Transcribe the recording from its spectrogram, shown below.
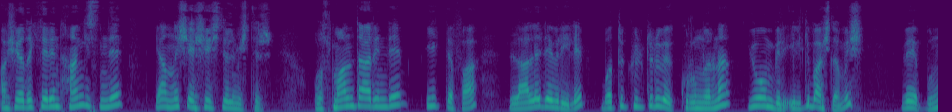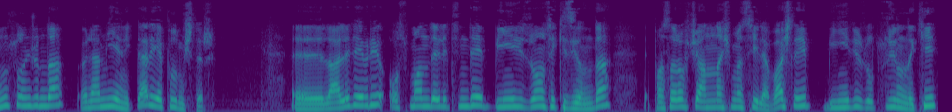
aşağıdakilerin hangisinde yanlış eşleştirilmiştir? Osmanlı tarihinde ilk defa Lale Devri ile Batı kültürü ve kurumlarına yoğun bir ilgi başlamış ve bunun sonucunda önemli yenilikler yapılmıştır. E, Lale Devri Osmanlı Devleti'nde 1718 yılında Pasarofçu Anlaşması ile başlayıp 1730 yılındaki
